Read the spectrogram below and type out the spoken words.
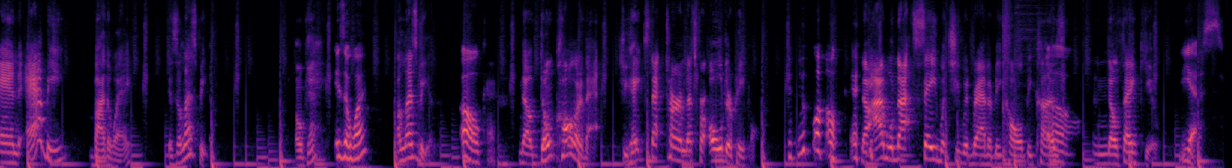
And Abby, by the way, is a lesbian. Okay. Is it what? A lesbian. Oh, okay. Now, don't call her that. She hates that term. That's for older people. okay. Now, I will not say what she would rather be called because Oh, no, thank you. yes.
